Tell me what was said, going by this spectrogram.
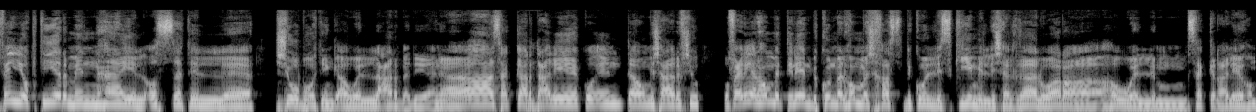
فيه كتير من هاي القصة ال showboating أو العربدة يعني آه سكرت. عليك وأنت ومش عارف شو. وفعليا هم الاثنين بيكون ما لهمش خص بيكون ال scheme اللي شغال ورا هو اللي مسكر عليهم.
